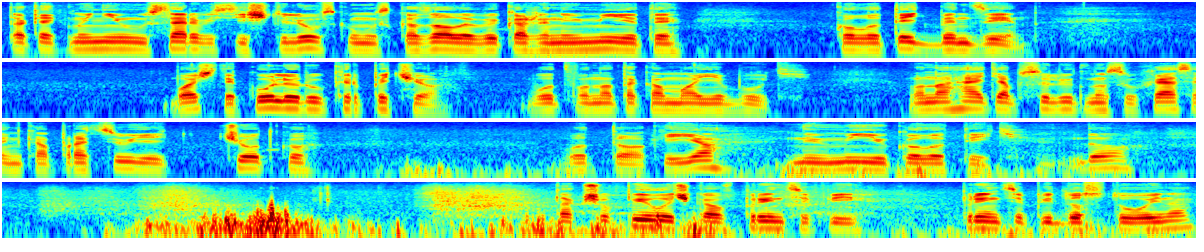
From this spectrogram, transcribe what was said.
Так як мені у сервісі Штільовському сказали, ви каже, не вмієте колотить бензин. Бачите, кольору кирпича. От вона така має бути. Вона геть абсолютно сухесенька, працює чітко. От так. І я не вмію колотити. Да. Так що пилочка, в принципі, в принципі, достойна.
